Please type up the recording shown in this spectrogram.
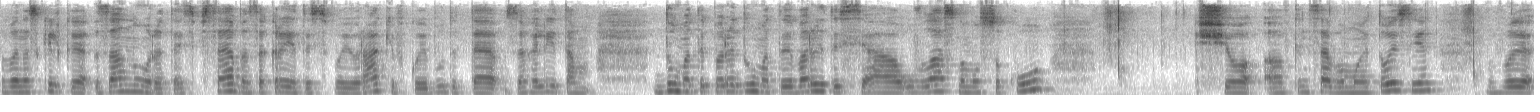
ви наскільки зануритесь в себе, закриєтесь свою раківку і будете взагалі там думати, передумати, варитися у власному соку, що в кінцевому етозі ви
